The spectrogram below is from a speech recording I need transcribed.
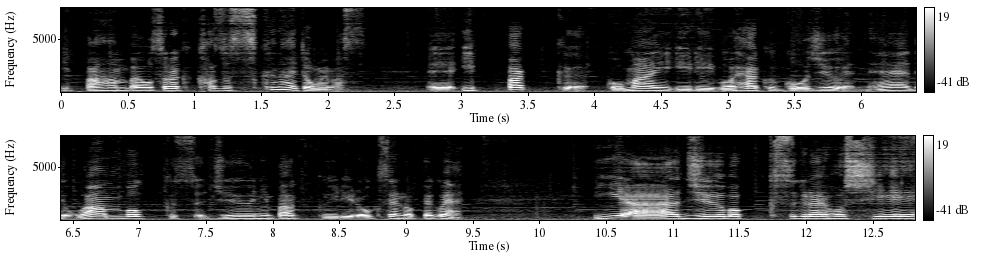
一般販売おそらく数少ないと思いますえー、1パック5枚入り550円ねで1ボックス12パック入り6600円いやー、10ボックスぐらい欲しい。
